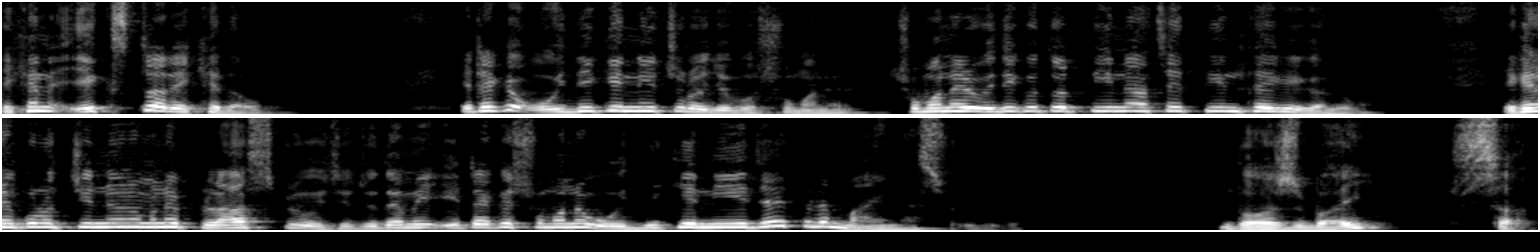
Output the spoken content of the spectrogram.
এখানে এক্সটা রেখে দাও। এটাকে ওইদিকে নিয়ে চলে যাব সমানের। সমানের ওইদিকে তো তিন আছে, তিন থেকে গেল। এখানে কোনো চিহ্ন মানে প্লাস রয়েছে যদি আমি এটাকে সমানে ওই দিকে নিয়ে যাই, তাহলে মাইনাস হয়ে যাবে। দশ বাই সাত।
